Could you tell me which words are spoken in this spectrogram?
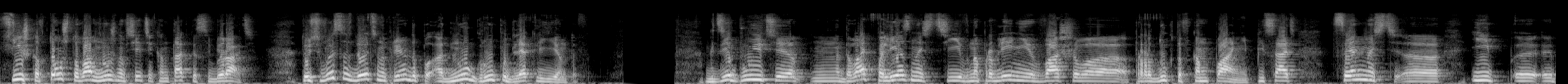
фишка в том, что вам нужно все эти контакты собирать. То есть вы создаете, например, одну группу для клиентов где будете давать полезности в направлении вашего продукта в компании, писать ценность э, и э, э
